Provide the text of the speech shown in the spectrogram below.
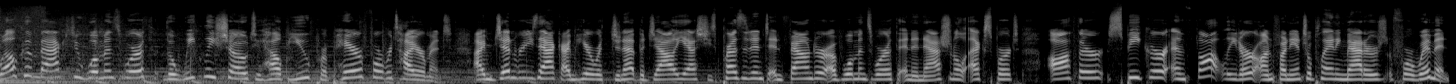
Welcome back to Woman's Worth, the weekly show to help you prepare for retirement. I'm Jen Rizak. I'm here with Jeanette Bajalia. She's president and founder of Woman's Worth and a national expert, author, speaker, and thought leader on financial planning matters for women.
